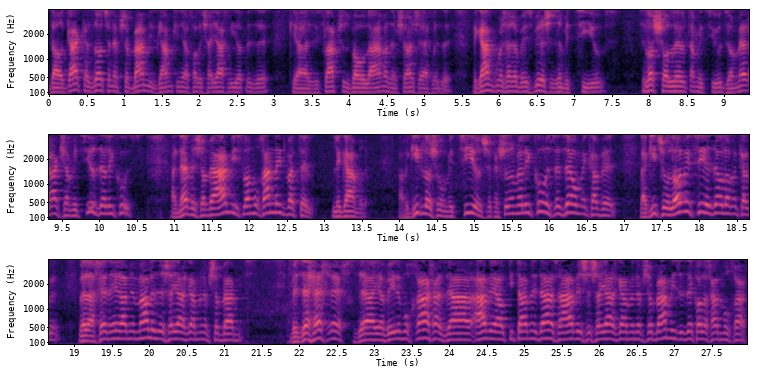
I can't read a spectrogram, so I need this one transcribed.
דרגה כזאת של נפש הבאמיס, גם כן יכול לשייך להיות לזה, כי אז אסלאפשוס בעולם, אז אפשר לשייך לזה. וגם כמו שהרבי הסביר שזה מציאוס, זה לא שולל את המציאות, זה אומר רק שהמציאות זה ליכוס. הנפש הבאמיס לא מוכן להתבטל לגמרי. להגיד לו שהוא מציאוס שקשור עם הליכוס, את זה הוא מקבל. להגיד שהוא לא מציאוס, זה הוא לא מקבל. ולכן עיר הממלא זה שייך גם לנפש הבאמיס. וזה הכרח, זה האבי מוכרחה, זה האבי על פיתה מדס, האבי ששייך גם לנפש הבאמיס, וזה כל אחד מוכרח.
